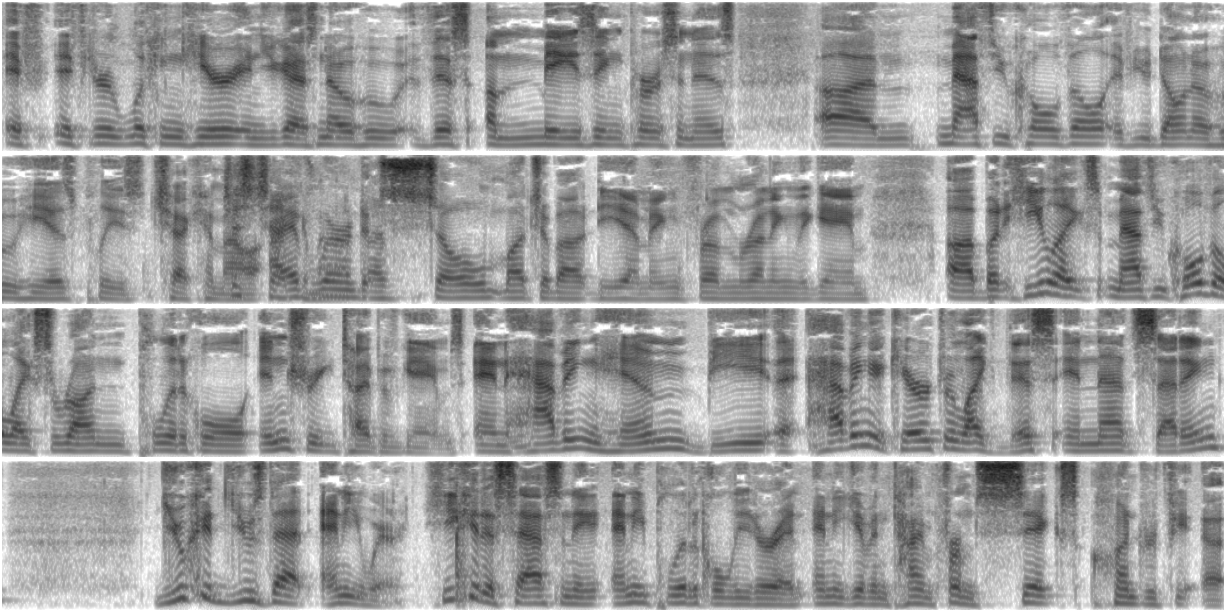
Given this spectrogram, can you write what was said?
If, if you're looking here and you guys know who this amazing person is, um, Matthew Colville. If you don't know who he is, please check him Just out. check I've him learned out. I've- so much about DMing from running the game. Uh, but he likes Matthew Colville likes to run political intrigue type of games, and having him be having a character like this in that setting you could use that anywhere. He could assassinate any political leader at any given time from 600 feet. Uh,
